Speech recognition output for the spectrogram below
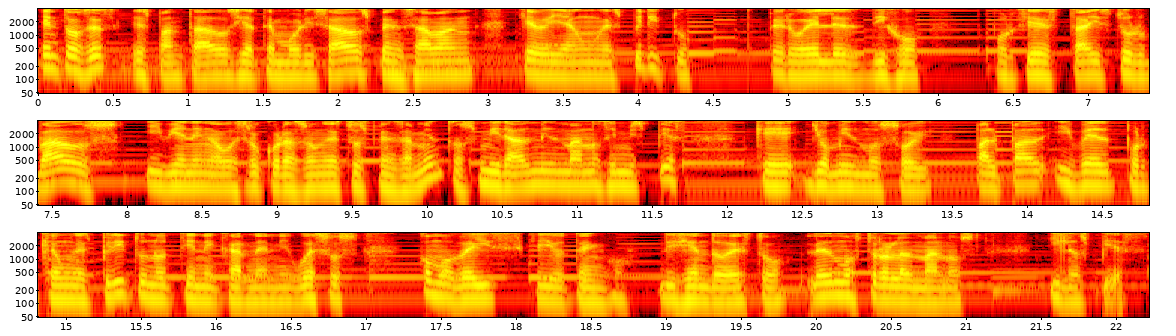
Entonces, espantados y atemorizados, pensaban que veían un espíritu. Pero él les dijo, ¿por qué estáis turbados y vienen a vuestro corazón estos pensamientos? Mirad mis manos y mis pies, que yo mismo soy. Palpad y ved porque un espíritu no tiene carne ni huesos, como veis que yo tengo. Diciendo esto, les mostró las manos y los pies.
